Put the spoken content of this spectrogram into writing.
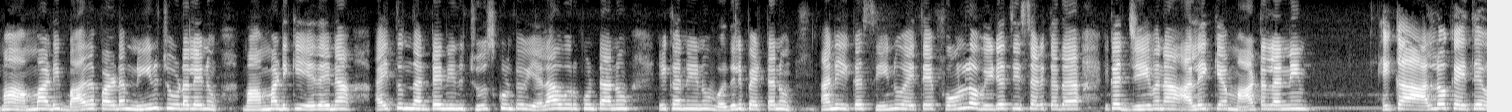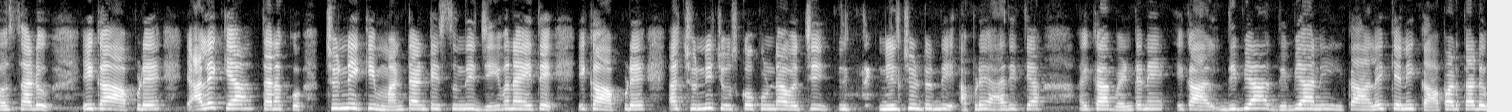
మా అమ్మాడి బాధపడడం నేను చూడలేను. మా అమ్మాడికి ఏదైనా అవుతుందంటే నేను చూసుకుంటూ ఎలా ఊరుకుంటాను? ఇక నేను వదిలిపెట్టను. అని ఇక సీను అయితే ఫోన్లో వీడియో తీశాడు కదా. ఇక జీవన అలేఖ్య మాటలన్నీ ఇక ఆల్లోకి అయితే వస్తాడు. ఇక అప్పుడే అలెక్య తనకు చున్నీకి మంట అంటిస్తుంది. జీవన అయితే ఇక అప్పుడే ఆ చున్నీ చూసుకోకుండా వచ్చి నిల్చుంటుంది. అప్పుడే ఆదిత్య ఇక వెంటనే ఇక దివ్య దివ్య అని ఇక అలెక్యని కాపాడతాడు.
